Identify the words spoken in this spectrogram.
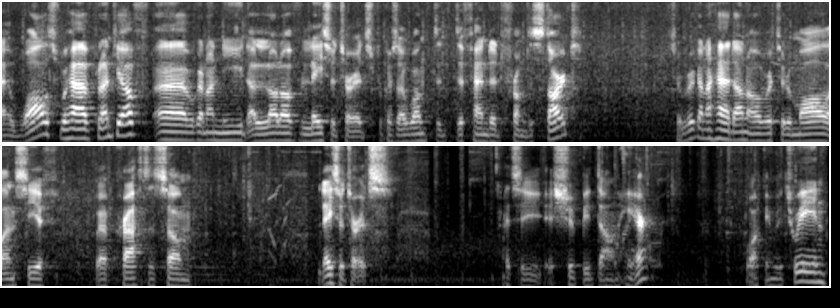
Uh, walls we have plenty of. Uh, we're gonna need a lot of laser turrets because I want to defend it from the start. So we're gonna head on over to the mall and see if we have crafted some laser turrets. Let's see, it should be down here. Walking between.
